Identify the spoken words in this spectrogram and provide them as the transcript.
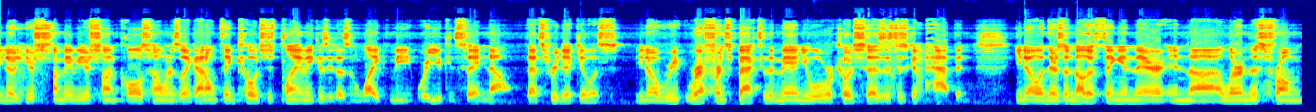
you know, your son, maybe your son calls home and is like, I don't think coach is playing me because he doesn't like me. Where you can say, no, that's ridiculous. You know, re- reference back to the manual where coach says this is going to happen. You know, and there's another thing in there, and uh, I learned this from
